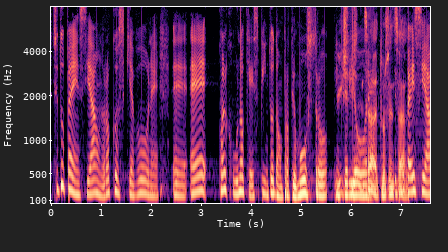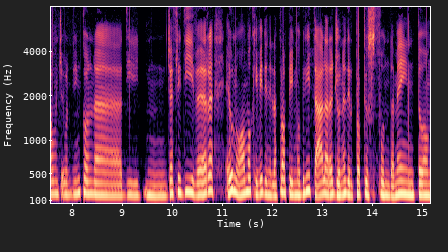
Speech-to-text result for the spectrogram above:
Se tu pensi a un Rocco Schiavone, eh, è qualcuno che è spinto da un proprio mostro interiore. Sì, senz'altro, senz'altro. Se tu pensi a un Lincoln uh, di um, Jeffrey Deaver, è un uomo che vede nella propria immobilità la ragione del proprio sfondamento.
